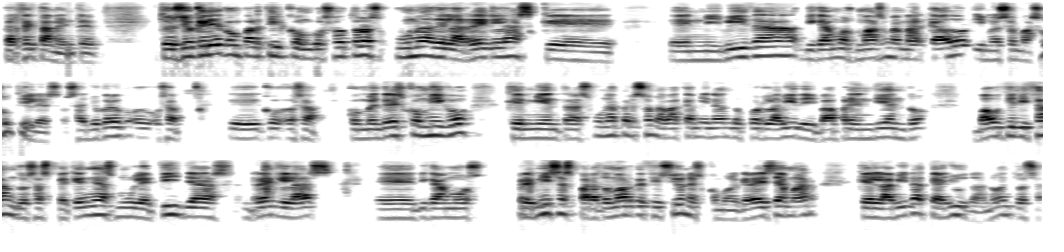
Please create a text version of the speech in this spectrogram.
Perfectamente. Entonces yo quería compartir con vosotros una de las reglas que en mi vida, digamos, más me ha marcado y me son más útiles. O sea, yo creo, o sea, eh, o sea, convendréis conmigo que mientras una persona va caminando por la vida y va aprendiendo, va utilizando esas pequeñas muletillas, reglas, eh, digamos, premisas para tomar decisiones, como le queráis llamar, que en la vida te ayuda, ¿no? Entonces,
